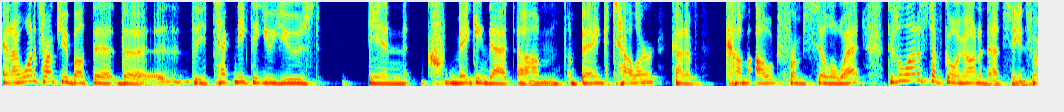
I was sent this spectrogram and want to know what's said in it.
and I want to talk to you about the the the technique that you used in making that um, bank teller kind of come out from silhouette. There's a lot of stuff going on in that scene, so,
